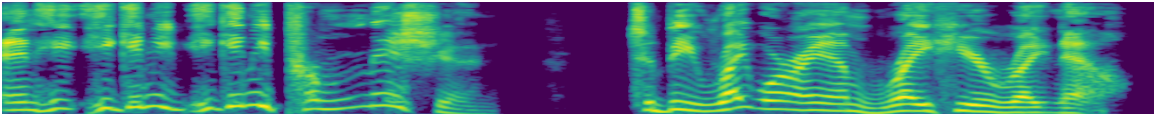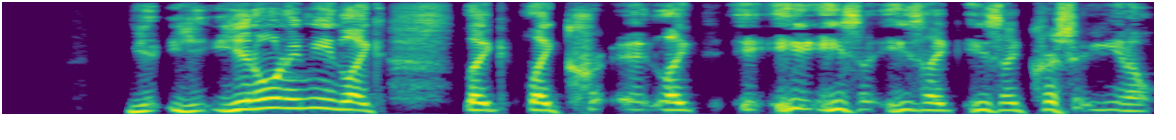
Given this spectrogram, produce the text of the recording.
and he, he gave me, he gave me permission to be right where I am right here, right now. You, you, know what I mean? Like, like, like, like, he, he's, he's like, he's like, Chris, you know,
